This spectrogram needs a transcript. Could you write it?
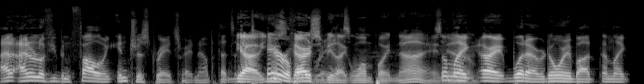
I, I don't know if you've been following interest rates right now, but that's a yeah, used cars should be rate. like 1.9. So I'm yeah. like, all right, whatever. Don't worry about. I'm like,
